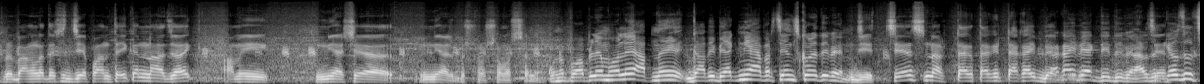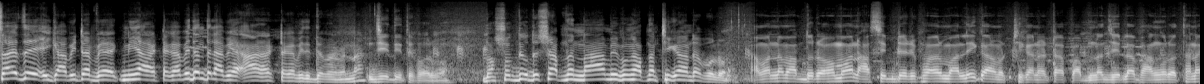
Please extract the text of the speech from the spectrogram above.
আপনি বাংলাদেশের যে প্রান্তেই কেন না যায় আমি নিয়ে আসে নিয়ে আসব সমস্যা নেই। কোনো প্রবলেম হলে আপনি গাভী ব্যাগ নিয়ে আবার চেঞ্জ করে দিবেন। জি চেঞ্জ না তাকে টাকাই ব্যাক টাকাই ব্যাগ দিয়ে দিবেন। আর কেউ যদি চায় যে এই গাভীটা ব্যাগ নিয়ে আর একটা গাভী দেন তাহলে আপনি আর একটা গাভী দিতে পারবেন না। জি দিতে পারব। দর্শকদের উদ্দেশ্যে আপনার নাম এবং আপনার ঠিকানাটা বলুন। আমার নাম আব্দুর রহমান আসিফ ফার্মের মালিক আর আমার ঠিকানাটা পাবনা জেলা ভাঙ্গুরা থানা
